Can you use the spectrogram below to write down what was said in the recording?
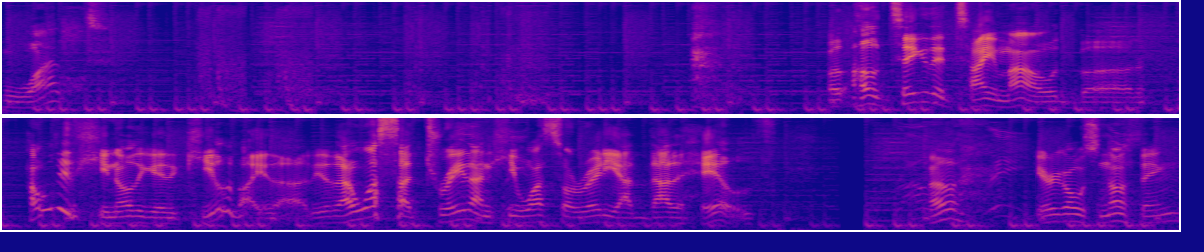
What? well, I'll take the timeout, but... How did he not get killed by that? That was a trade and he was already at that health. Well, here goes nothing.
